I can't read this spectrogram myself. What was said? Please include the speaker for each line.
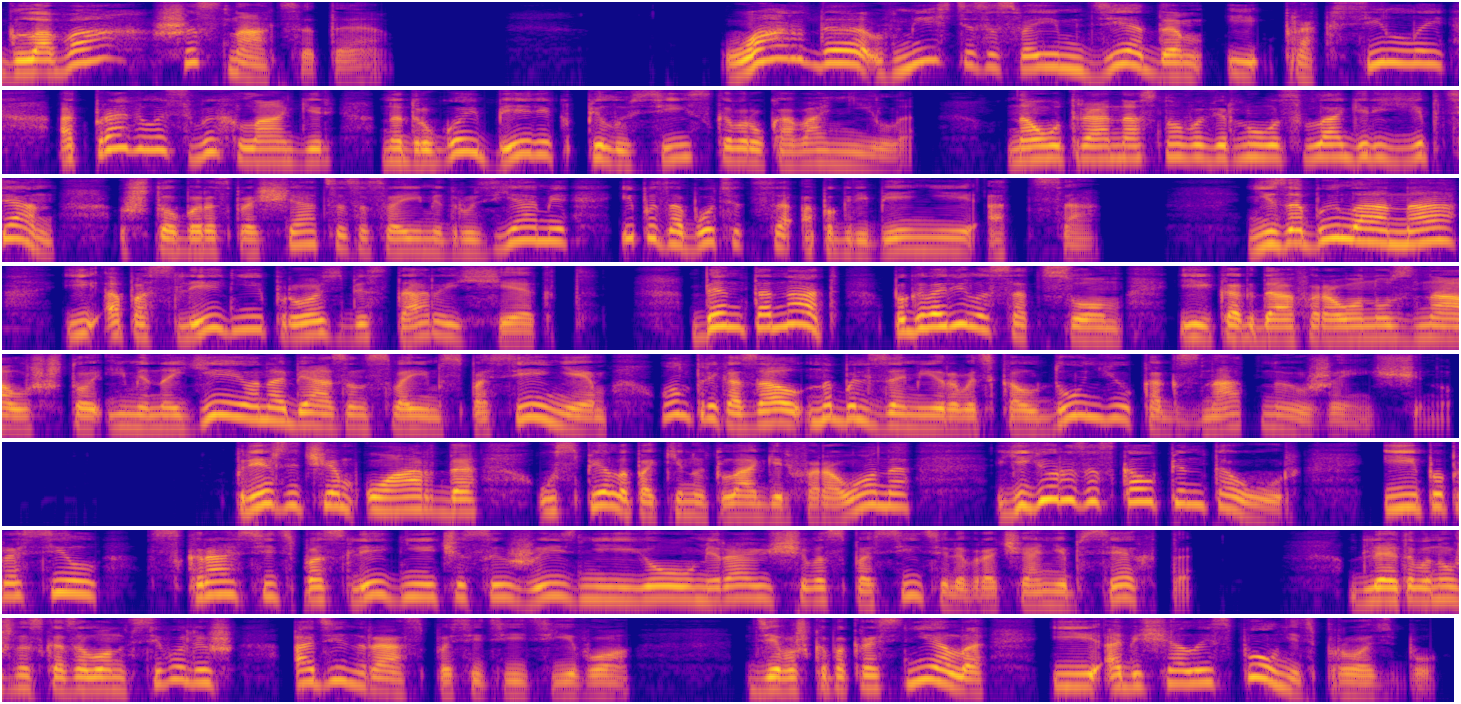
Speaker 1: Глава шестнадцатая Уарда вместе со своим дедом и Проксиллой отправилась в их лагерь на другой берег Пелусийского рукава Нила. Наутро она снова вернулась в лагерь египтян, чтобы распрощаться со своими друзьями и позаботиться о погребении отца. Не забыла она и о последней просьбе старой Хект. Бентонат поговорила с отцом, и когда фараон узнал, что именно ей он обязан своим спасением, он приказал набальзамировать колдунью как знатную женщину. Прежде чем Уарда успела покинуть лагерь фараона, ее разыскал Пентаур и попросил скрасить последние часы жизни ее умирающего спасителя, врача Непсехта. Для этого нужно, сказал он, всего лишь один раз посетить его — Девушка покраснела и обещала исполнить просьбу.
